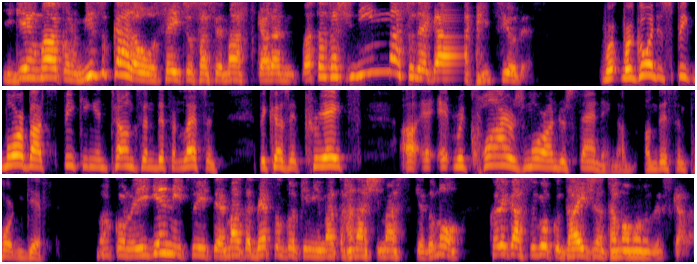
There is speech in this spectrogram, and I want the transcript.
威厳はこの自らを成長させますから私たちみんなそれが必要です。 We're, we're going to speak more about speaking in tongues in a different lesson because it creates, uh, it, it requires more understanding of, of this important gift. まあ、この威厳についてまた別の時にまた話しますけどもこれがすごく大事な賜物ですから。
